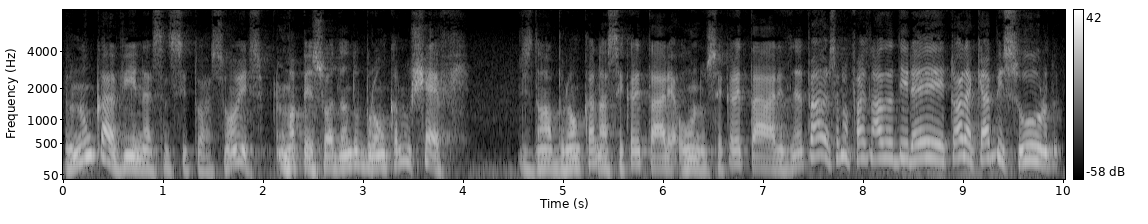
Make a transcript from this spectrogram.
Eu nunca vi nessas situações uma pessoa dando bronca no chefe. Eles dão a bronca na secretária ou no secretário, dizendo: ah, você não faz nada direito, olha que absurdo.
